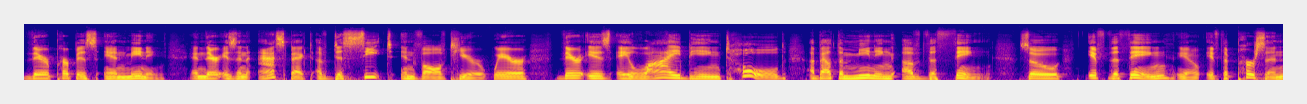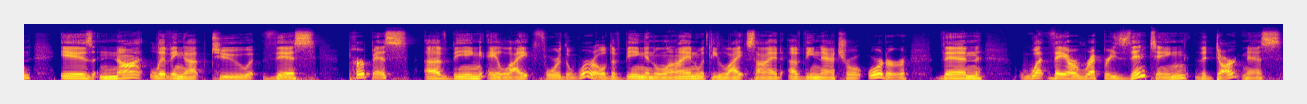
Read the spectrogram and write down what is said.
their purpose and meaning. And there is an aspect of deceit involved here where there is a lie being told about the meaning of the thing. So if the thing, you know, if the person is not living up to this purpose of being a light for the world, of being in line with the light side of the natural order, then what they are representing, the darkness,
